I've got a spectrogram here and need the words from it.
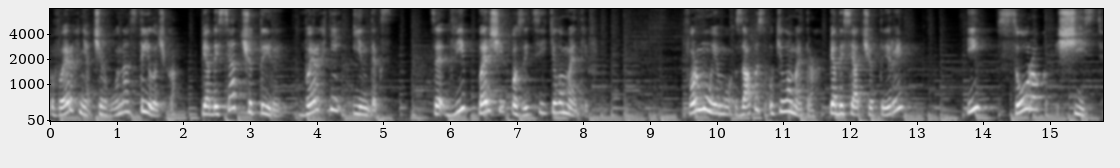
верхня червона стрілочка. 54 верхній індекс. Це дві перші позиції кілометрів. Формуємо запис у кілометрах 54 і 46.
